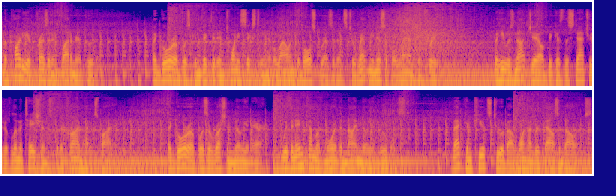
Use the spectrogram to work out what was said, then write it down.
the party of President Vladimir Putin. Egorov was convicted in 2016 of allowing Tobolsk residents to rent municipal land for free. But he was not jailed because the statute of limitations for the crime had expired. Egorov was a Russian millionaire, with an income of more than 9 million rubles. That computes to about $100,000.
